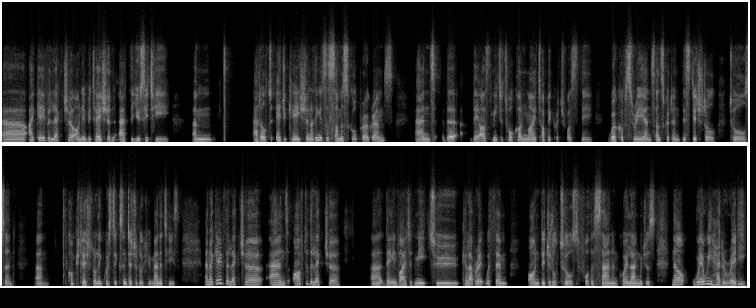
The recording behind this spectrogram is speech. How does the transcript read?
uh, I gave a lecture on invitation at the UCT um, adult education. I think it's the summer school programs. And the, they asked me to talk on my topic, which was the work of Sri and Sanskrit and this digital tools and um, computational linguistics and digital humanities. And I gave the lecture, and after the lecture, uh, they invited me to collaborate with them on digital tools for the San and Khoi languages. Now, where we had already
